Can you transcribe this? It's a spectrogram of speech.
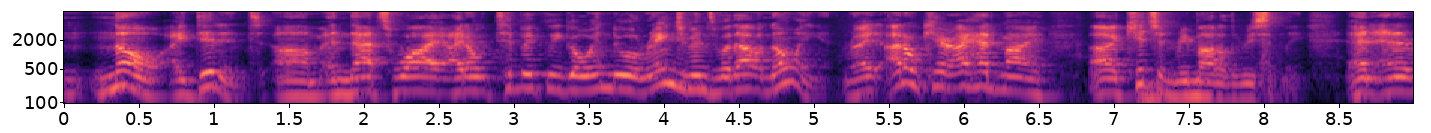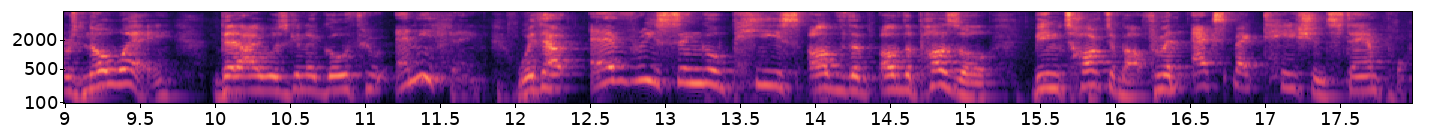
No, I didn't. Um, and that's why I don't typically go into arrangements without knowing it, right? I don't care. I had my uh, kitchen remodeled recently, and, and there was no way that I was going to go through anything without every single piece of the, of the puzzle being talked about from an expectation standpoint.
